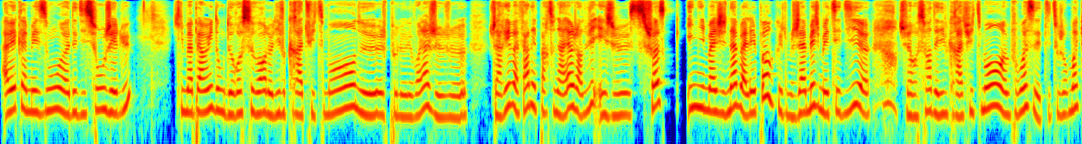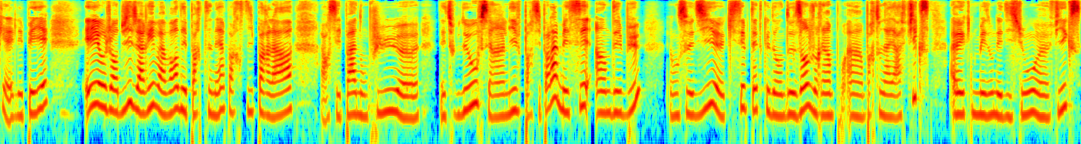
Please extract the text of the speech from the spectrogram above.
avec la maison d'édition J'ai lu qui m'a permis donc de recevoir le livre gratuitement de je peux le voilà je j'arrive à faire des partenariats aujourd'hui et je chose inimaginable à l'époque. Jamais je m'étais dit, euh, oh, je vais recevoir des livres gratuitement. Euh, pour moi, c'était toujours moi qui allais les payer. Et aujourd'hui, j'arrive à avoir des partenaires par-ci par-là. Alors c'est pas non plus euh, des trucs de ouf, c'est un livre par-ci par-là, mais c'est un début. Et on se dit, qui sait, peut-être que dans deux ans, j'aurai un, un, partenariat fixe avec une maison d'édition fixe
